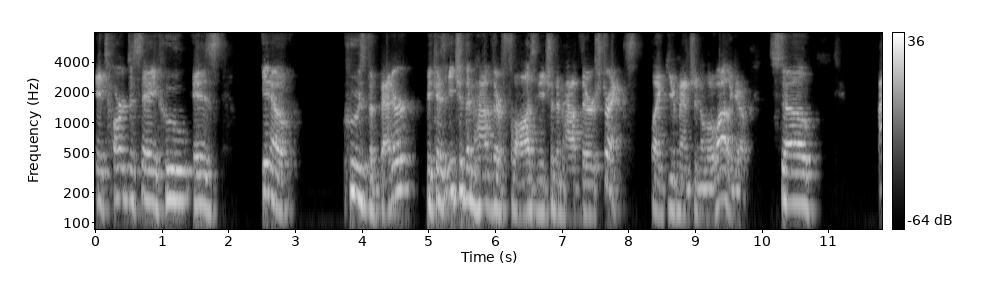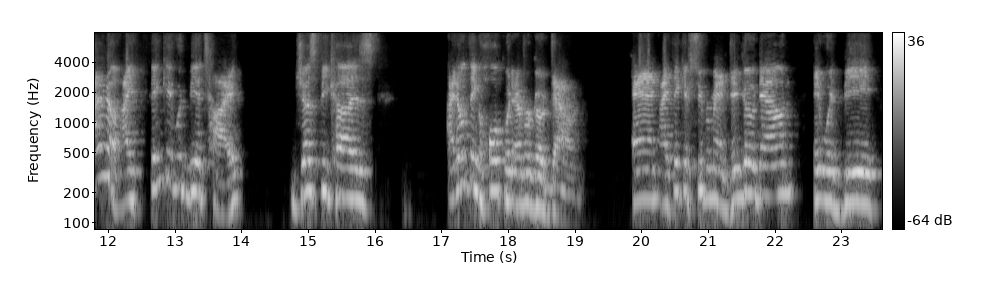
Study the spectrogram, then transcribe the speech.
it's hard to say who is, you know, who's the better because each of them have their flaws and each of them have their strengths, like you mentioned a little while ago. So I don't know. I think it would be a tie just because I don't think Hulk would ever go down. And I think if Superman did go down, it would be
